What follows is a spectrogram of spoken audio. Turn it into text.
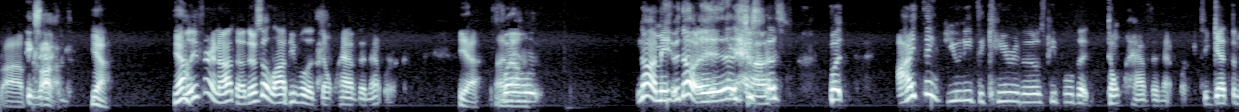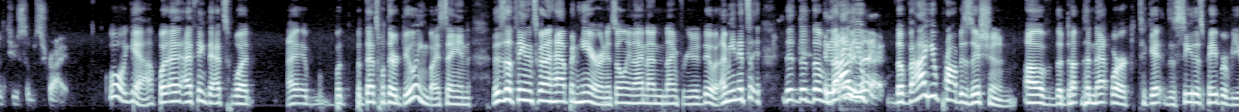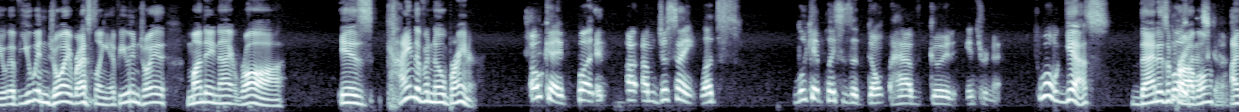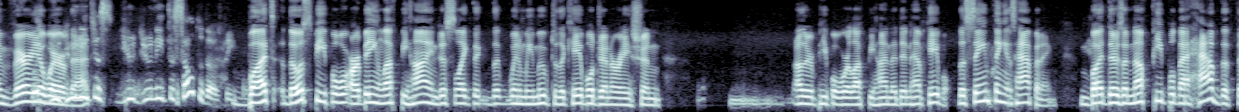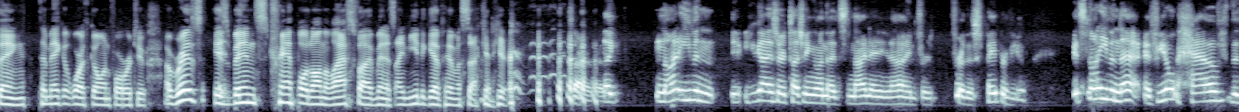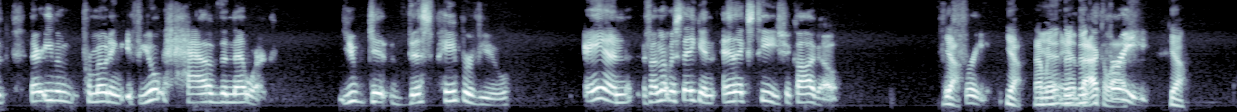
uh, Exactly. product. Yeah, yeah. Believe it or not, though, there's a lot of people that don't have the network. Yeah. I well, mean, No, I mean, no, it's just. Yeah. It's, but I think you need to cater to those people that don't have the network to get them to subscribe. Well, yeah, but I, I think that's what I but but that's what they're doing by saying this is a thing that's going to happen here, and it's only nine ninety nine for you to do it. I mean, it's the the, the And not even value the value proposition of the the network to get to see this pay per view. If you enjoy wrestling, if you enjoy Monday Night Raw, is kind of a no brainer. Okay, but I, I'm just saying, let's look at places that don't have good internet. Well, yes, that is a But- problem. That's. I'm very But aware you of that. Need to, you do need to sell to those people. But those people are being left behind, just like the, the when we moved to the cable generation, other people were left behind that didn't have cable. The same thing is happening. but there's enough people that have the thing to make it worth going forward to. Uh, Riz has been trampled on the last five minutes. I need to give him a second here. Sorry, Riz. like not even you guys are touching on that's 9.99 for for this pay-per-view it's not even that if you don't have the they're even promoting if you don't have the network you get this pay-per-view and if i'm not mistaken nxt chicago for Yeah. free yeah, I mean, and, there- and there- backlash. free Yeah.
